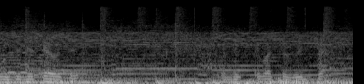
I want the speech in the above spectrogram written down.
মধ্যে যেতে হচ্ছে তো দেখতে পাচ্ছ ভিড়টা।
